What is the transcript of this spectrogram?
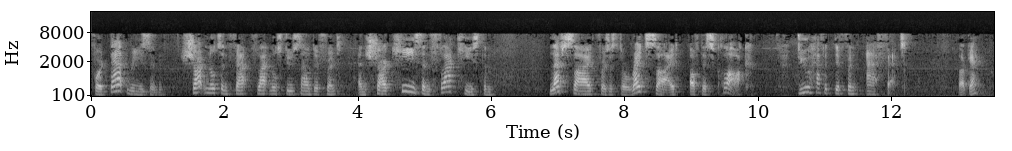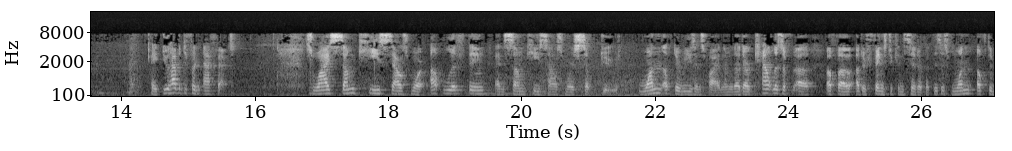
for that reason, sharp notes and flat notes do sound different, and sharp keys and flat keys, the left side versus the right side of this clock, do have a different affect. Okay? They do have a different affect. That's why some keys sounds more uplifting and some keys sounds more subdued. One of the reasons why. there are countless of, uh, of uh, other things to consider, but this is one of the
